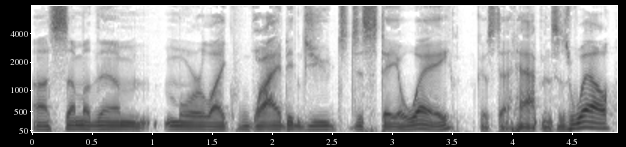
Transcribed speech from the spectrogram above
Uh, some of them more like, why did you just stay away? Because that happens as well.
